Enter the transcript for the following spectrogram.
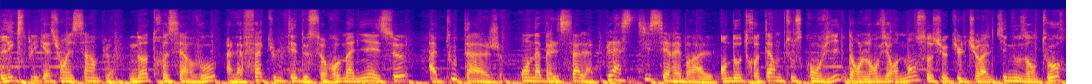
L'explication est simple. Notre cerveau a la faculté de se remanier et ce, à tout âge. On appelle ça la plastie cérébrale. En d'autres termes, tout ce qu'on vit dans l'environnement socioculturel qui nous entoure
